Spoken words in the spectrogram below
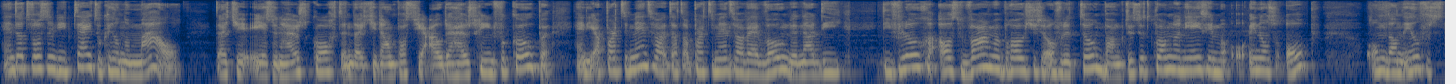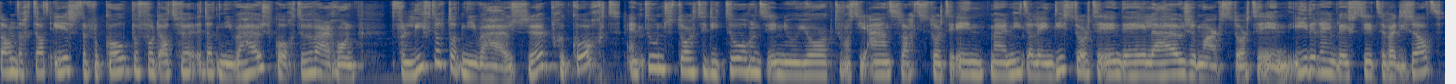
En dat was in die tijd ook heel normaal dat je eerst een huis kocht en dat je dan pas je oude huis ging verkopen. En die appartement, dat appartement waar wij woonden, nou die, die vlogen als warme broodjes over de toonbank. Dus het kwam nog niet eens in, in ons op om dan heel verstandig dat eerst te verkopen voordat we dat nieuwe huis kochten. We waren gewoon verliefd op dat nieuwe huis. Hup, gekocht. En toen stortten die torens in New York. Toen was die aanslag, stortte in. Maar niet alleen die stortte in, de hele huizenmarkt stortte in. Iedereen bleef zitten waar die zat.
